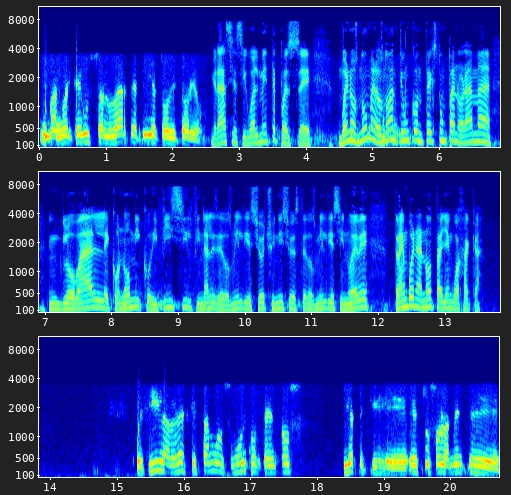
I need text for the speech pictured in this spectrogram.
Manuel, qué gusto saludarte a ti y a tu auditorio. Gracias, igualmente, pues eh, buenos números, ¿no? Ante un contexto, un panorama global, económico difícil, finales de 2018, inicio de este 2019, traen buena nota allá en Oaxaca. Pues sí, la verdad es que estamos muy contentos. Fíjate que esto solamente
